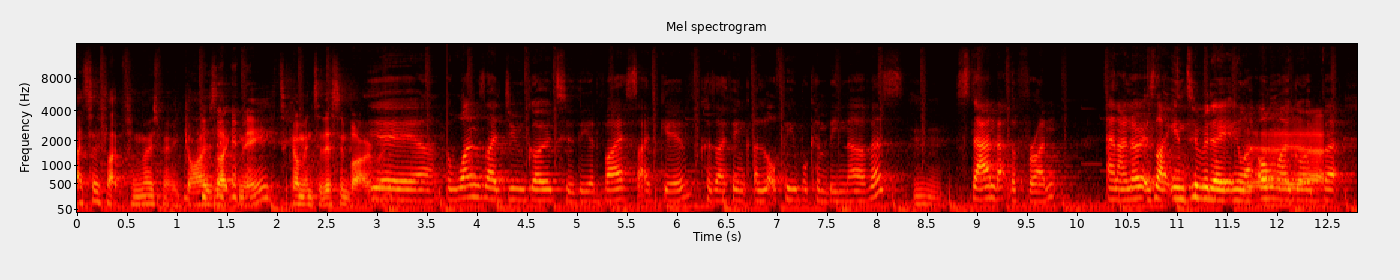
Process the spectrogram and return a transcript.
I'd say like for most maybe guys like me to come into this environment. Yeah, yeah, yeah. The ones I do go to, the advice I'd give, because I think a lot of people can be nervous, stand at the front, and I know it's like intimidating, like, oh my yeah. God, but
